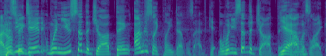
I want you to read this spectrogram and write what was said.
I don't Because you did when you said the job thing. I'm just like playing devil's advocate. But when you said the job thing, Yeah. I was like,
